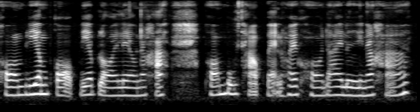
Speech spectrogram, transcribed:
พร้อมเลี่ยมกรอบเรียบร้อยแล้วนะคะ พร้อมบูชาแขวนห้อยคอได้เลยนะคะ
